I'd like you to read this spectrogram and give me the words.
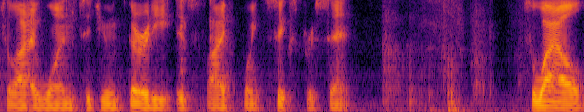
July 1 to June 30 is 5.6%. So while,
